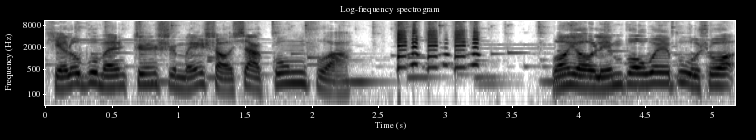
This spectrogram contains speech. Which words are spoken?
铁路部门真是没少下功夫啊。”网友凌波微步说：“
